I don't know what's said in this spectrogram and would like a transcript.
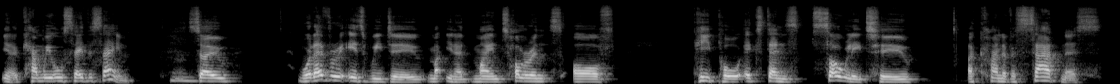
you know, can we all say the same? Mm. So whatever it is we do, my, you know, my intolerance of people extends solely to a kind of a sadness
